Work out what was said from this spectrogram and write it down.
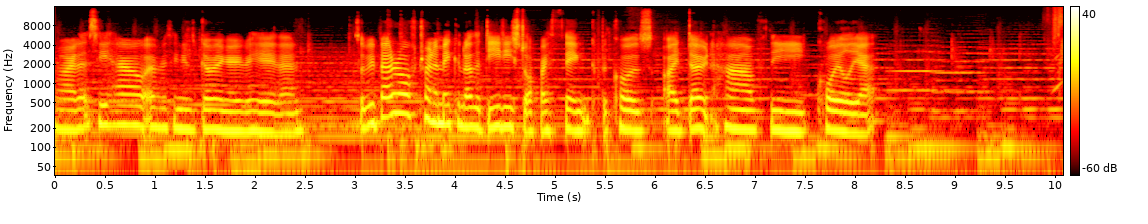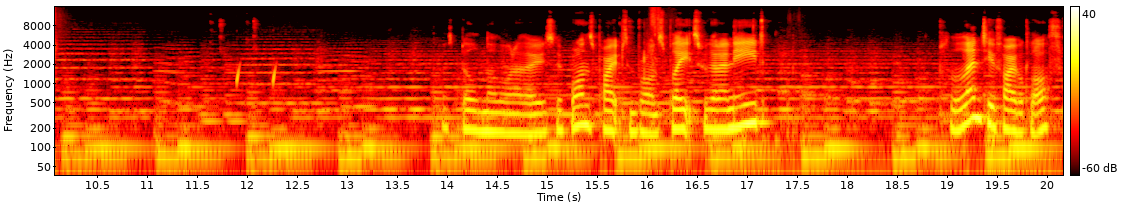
Alright, let's see how everything is going over here then. So I'd be better off trying to make another Dee-Dee stop, I think, because I don't have the coil yet. Build another one of those. So bronze pipes and bronze plates we're going to need. Plenty of fibre cloth.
